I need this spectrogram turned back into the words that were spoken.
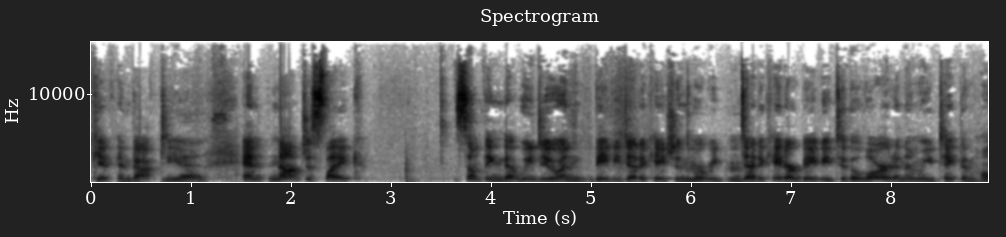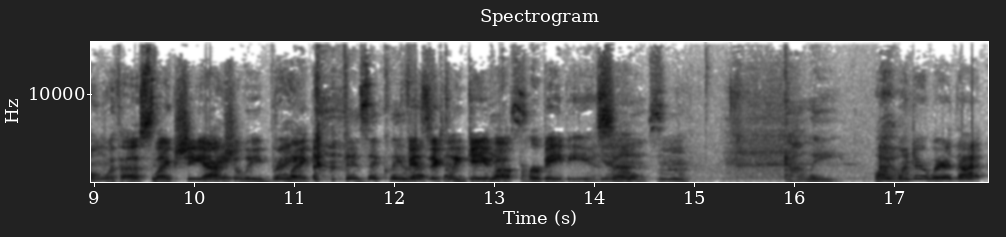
give him back to Yes. you and not just like something that we do in baby dedications where we Mm-hmm. dedicate our baby to the lord and then we take them home with us like she Right, actually right. like Physically physically gave Yes. up her baby. So Yes. mm, Golly. I wonder where that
